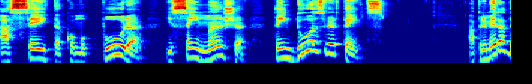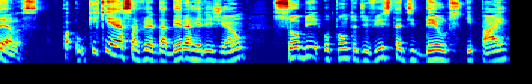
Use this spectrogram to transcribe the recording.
aceita como pura e sem mancha tem duas vertentes. A primeira delas, o que é essa verdadeira religião sob o ponto de vista de Deus e Pai?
